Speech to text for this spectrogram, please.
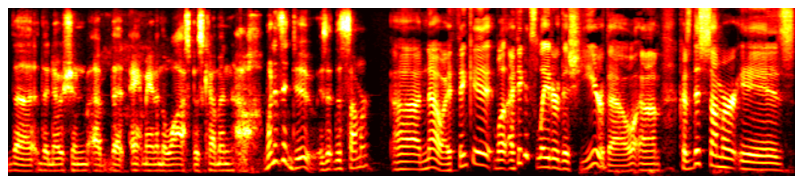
the the notion of that Ant Man and the Wasp is coming. Oh, when does it do? Is it this summer? uh no i think it well i think it's later this year though um because this summer is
